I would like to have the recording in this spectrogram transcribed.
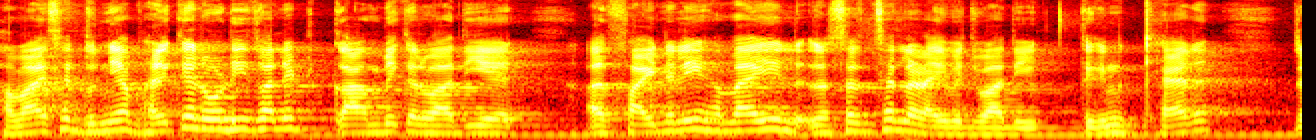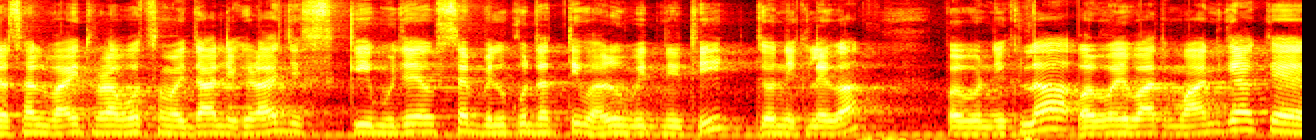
हमारे से दुनिया भर के रोडीज वाले काम भी करवा दिए। और फाइनली हमारी रसल से लड़ाई भिजवा दी। लेकिन खैर रसल भाई थोड़ा बहुत समझदार लिख रहा है, जिसकी मुझे उससे बिल्कुल रत्ती भर उम्मीद नहीं थी, क्यों निकलेगा? पर वो निकला और वही बात मान गया कि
